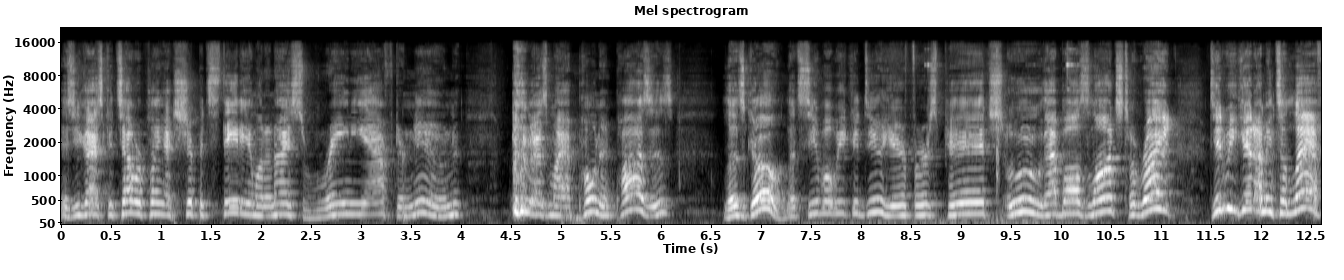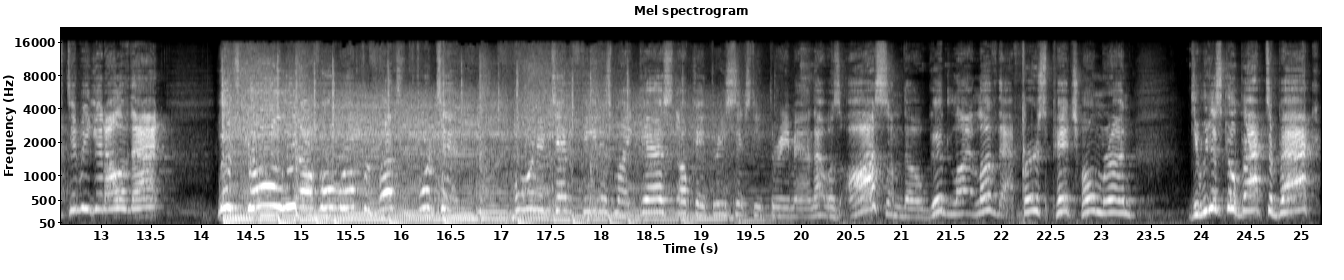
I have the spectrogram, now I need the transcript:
As you guys can tell, we're playing at Ship It Stadium on a nice rainy afternoon. As my opponent pauses, let's go. Let's see what we could do here. First pitch. Ooh, that ball's launched to right. Did we get, I mean, to left. Did we get all of that? Let's go. Lead off home run for Bucks 410. 410 feet is my guess. Okay, 363, man. That was awesome, though. Good. Love that. First pitch, home run. Did we just go back to back?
